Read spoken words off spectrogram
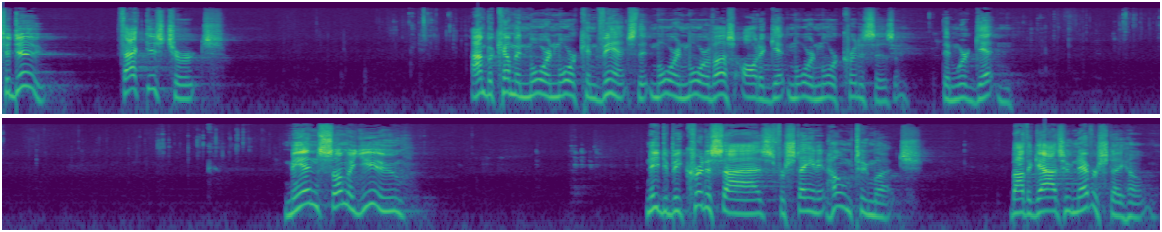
to do. Fact is, church, I'm becoming more and more convinced that more and more of us ought to get more and more criticism than we're getting. Men, some of you need to be criticized for staying at home too much by the guys who never stay home.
